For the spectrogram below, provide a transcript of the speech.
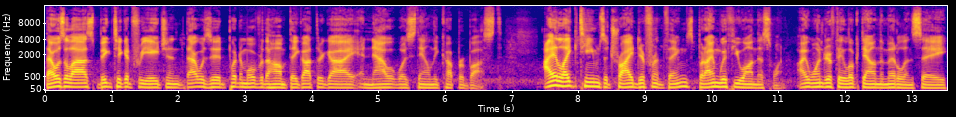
That was the last big ticket free agent. That was it, putting them over the hump. They got their guy, and now it was Stanley Cup or bust. I like teams that try different things, but I'm with you on this one. I wonder if they look down the middle and say,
